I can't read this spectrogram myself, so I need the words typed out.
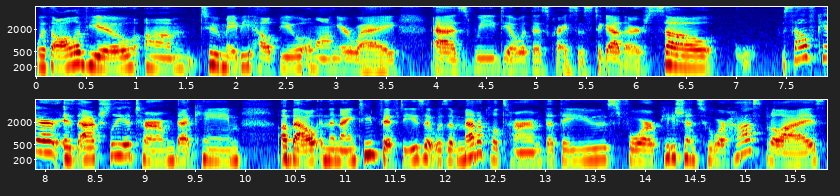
with all of you um, to maybe help you along your way as we deal with this crisis together. So, self care is actually a term that came about in the 1950s. It was a medical term that they used for patients who were hospitalized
